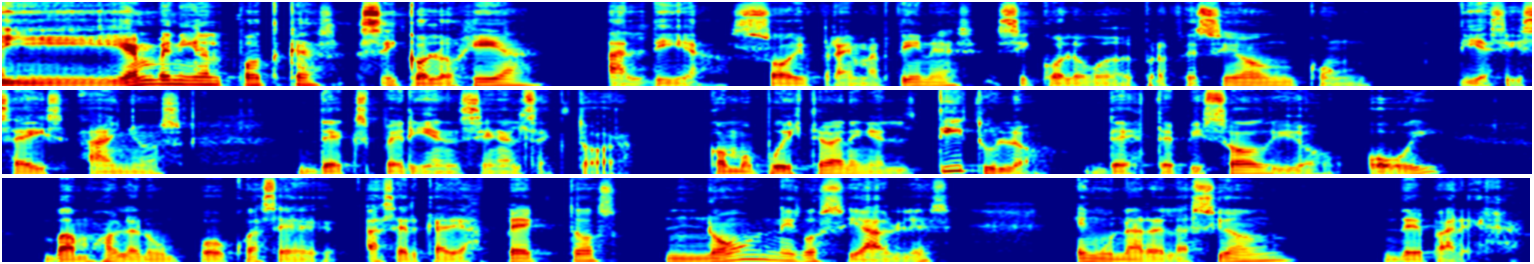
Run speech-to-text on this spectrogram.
Bienvenido al podcast Psicología al Día. Soy Fray Martínez, psicólogo de profesión con 16 años de experiencia en el sector. Como pudiste ver en el título de este episodio, hoy vamos a hablar un poco acerca de aspectos no negociables en una relación de pareja.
